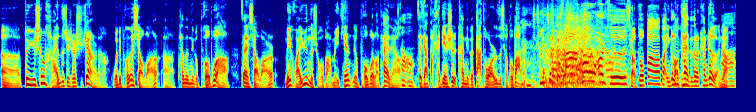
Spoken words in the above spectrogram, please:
呃，对于生孩子这事儿是这样的哈，我的朋友小王啊，她的那个婆婆哈，在小王没怀孕的时候吧，每天那个婆婆老太太啊，在家打开电视看那个大头儿子小头爸爸，大头儿子小头爸爸，一个老太太在那看这个，你知道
